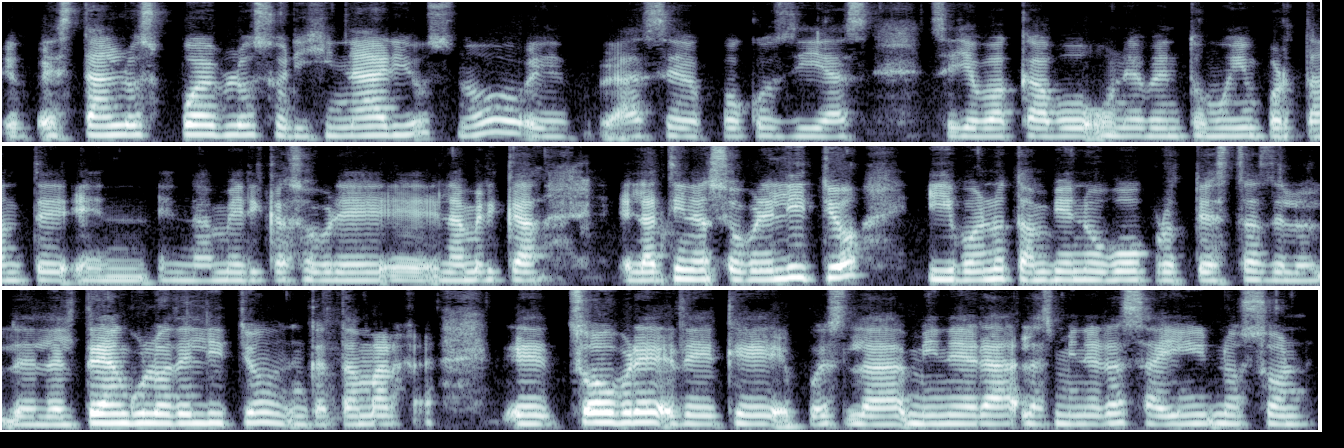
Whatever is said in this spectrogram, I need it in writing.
eh, están los pueblos originarios, ¿no? Eh, hace pocos días se llevó a cabo un evento muy importante en, América sobre, en América Latina sobre litio, y bueno, también hubo protestas del Triángulo de Litio en Catamarca sobre de que pues la minera, las mineras ahí no son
